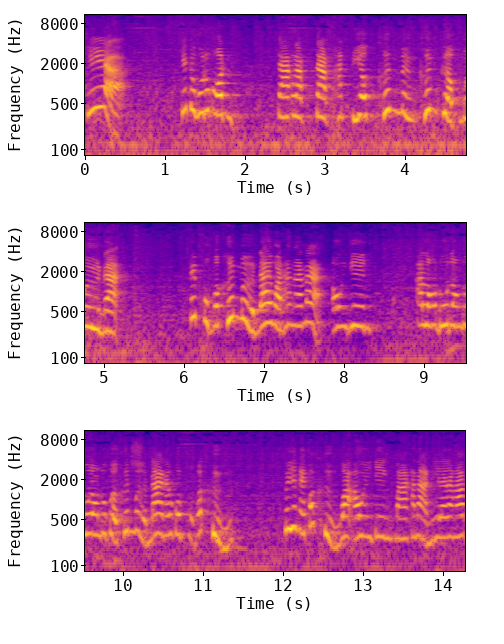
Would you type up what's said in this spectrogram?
เชี่ยคิดดูทุกคน จากหลักจากพันเดียวขึ้นหนึ่งขึ้นเกือบหมื่นอะให้ผมว่าขึ้นหมื่นได้วันทั้งนั้นอะเอาจริงๆอะลองดูลองดูลองดูเผื่อขึ้นหมื่นได้นะทุกคนผมว่าถึงคือยังไงก็ถึงว่าเอาจริงๆมาขนาดนี้แล้วนะครับ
